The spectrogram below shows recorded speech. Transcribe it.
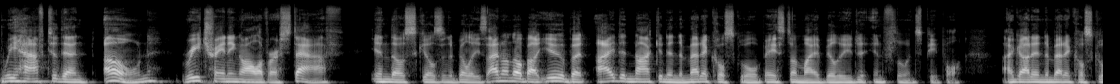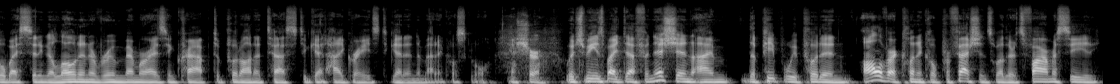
we have to then own retraining all of our staff in those skills and abilities. I don't know about you, but I did not get into medical school based on my ability to influence people. I got into medical school by sitting alone in a room memorizing crap to put on a test to get high grades to get into medical school. Yeah, sure. Which means by definition, I'm the people we put in all of our clinical professions, whether it's pharmacy,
